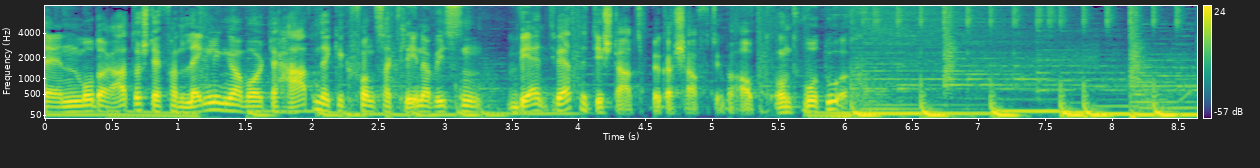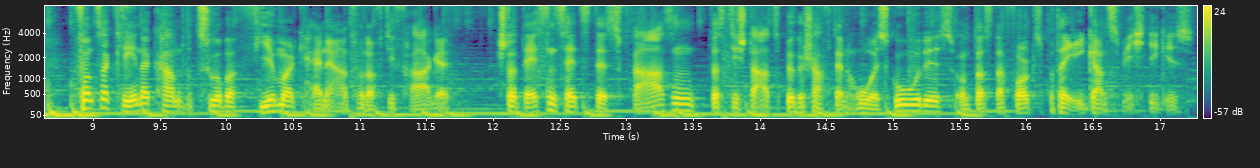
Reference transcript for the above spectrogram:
Denn Moderator Stefan Lenglinger wollte hartnäckig von Sachs-Lehner wissen, wer entwertet die Staatsbürgerschaft überhaupt und wodurch. Von Sachs-Lehner kam dazu aber viermal keine Antwort auf die Frage. Stattdessen setzte es Phrasen, dass die Staatsbürgerschaft ein hohes Gut ist und dass der Volkspartei eh ganz wichtig ist.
